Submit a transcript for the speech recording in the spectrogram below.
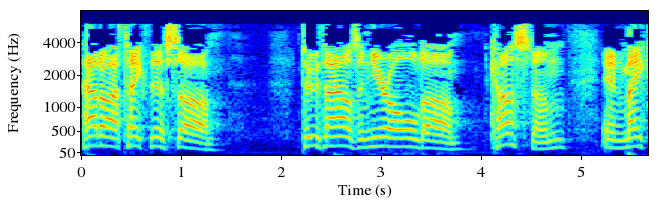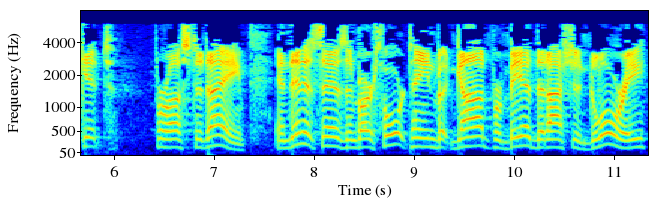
How do I take this, uh, 2,000 year old, uh, custom and make it for us today. And then it says in verse 14, but God forbid that I should glory,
